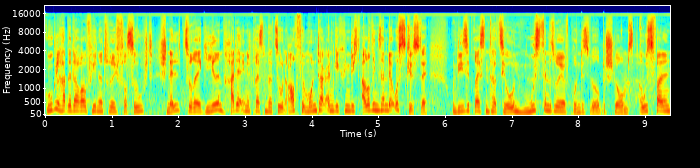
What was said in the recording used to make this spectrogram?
Google hatte daraufhin natürlich versucht, schnell zu reagieren, hatte eine Präsentation auch für Montag angekündigt, allerdings an der Ostküste. Und diese Präsentation musste natürlich aufgrund des Wirbelsturms ausfallen.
